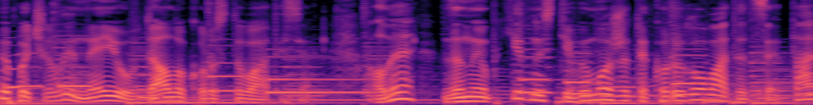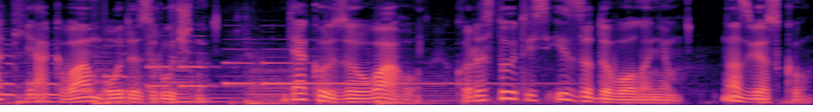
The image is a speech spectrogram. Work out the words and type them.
ви почали нею вдало користуватися. Але за необхідності ви можете коригувати це так, як вам буде зручно. Дякую за увагу. Користуйтесь із задоволенням. На зв'язку.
